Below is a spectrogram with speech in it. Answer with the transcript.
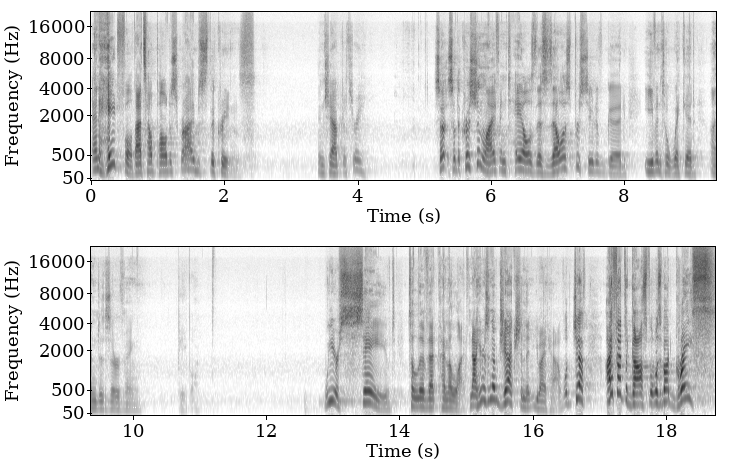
and hateful. That's how Paul describes the Cretans in chapter 3. So, so the Christian life entails this zealous pursuit of good, even to wicked, undeserving people. We are saved to live that kind of life. Now, here's an objection that you might have. Well, Jeff, I thought the gospel was about grace,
